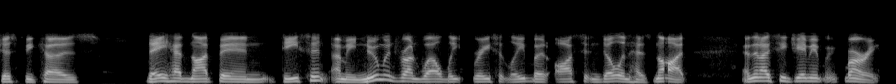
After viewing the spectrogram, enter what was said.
just because they have not been decent. I mean, Newman's run well le- recently, but Austin Dillon has not. And then I see Jamie McMurray.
